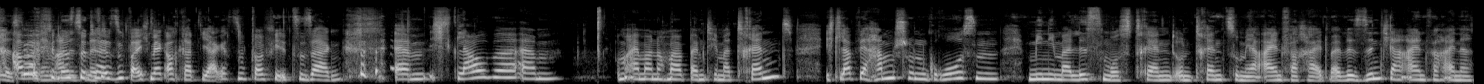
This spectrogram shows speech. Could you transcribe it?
alles. Aber ich finde das total mit. super. Ich merke auch gerade, ja, super viel zu sagen. ähm, ich glaube, ähm, um einmal nochmal beim Thema Trend. Ich glaube, wir haben schon einen großen Minimalismus-Trend und Trend zu mehr Einfachheit, weil wir sind ja einfach eine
